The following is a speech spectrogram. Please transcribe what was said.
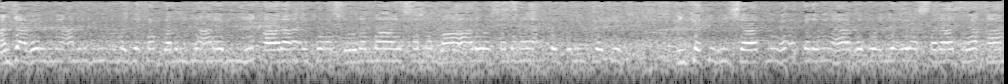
عن جعفر بن عمرو بن أمية الضمري عن أبيه قال رأيت رسول الله صلى الله عليه وسلم يحتز من كتف من كتف شاة فأكل منها فدعي إلى الصلاة وقام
